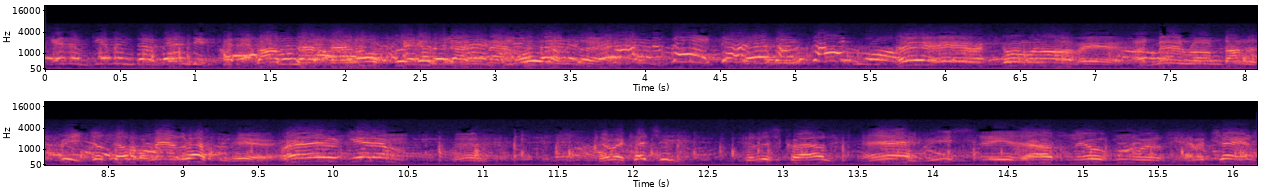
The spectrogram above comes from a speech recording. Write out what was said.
Get him, get him, the bandit. Stop that man. Oh, I'll forget that man. Hold up there. the bag. There's on sidewalk. Hey, hey, what's going on here? That man running down the street just helped a man arrest him here. Well, get him. Uh, never catch him in this crowd. Yeah, if he stays out in the open, we'll have a chance.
